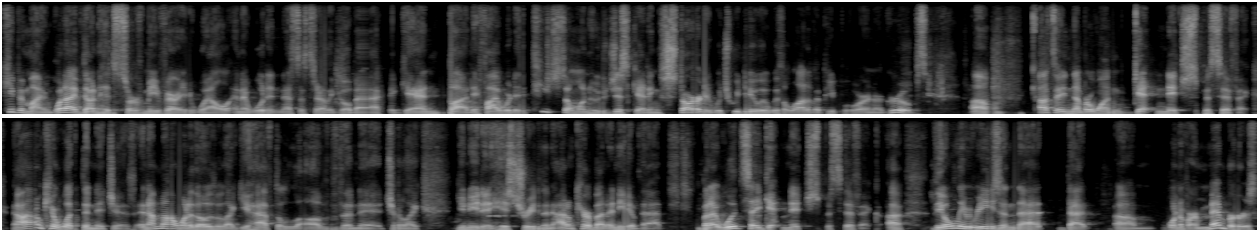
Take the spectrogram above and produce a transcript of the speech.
keep in mind what I've done has served me very well, and I wouldn't necessarily go back again. But if I were to teach someone who's just getting started, which we do with a lot of the people who are in our groups, um, I'd say number one, get niche specific. Now, I don't care what the niche is, and I'm not one of those who like you have to love the niche or like you need a history. Then I don't care about any of that. But I would say get niche specific. Uh, the only reason that that um, one of our members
